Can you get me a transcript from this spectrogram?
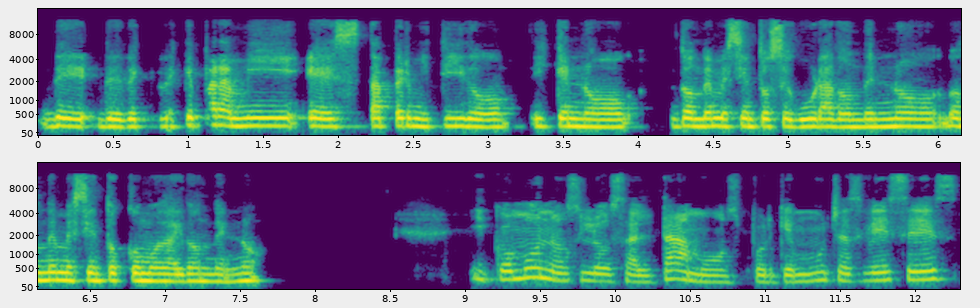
De, de, de, qué para mí está permitido y qué no, dónde me siento segura, dónde no, dónde me siento cómoda y dónde no. Y cómo nos lo saltamos, porque muchas veces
